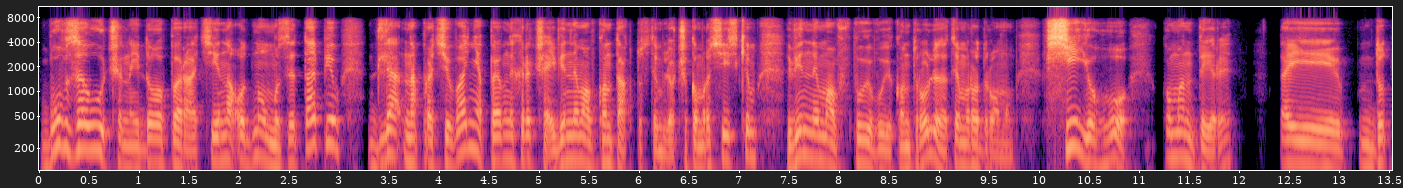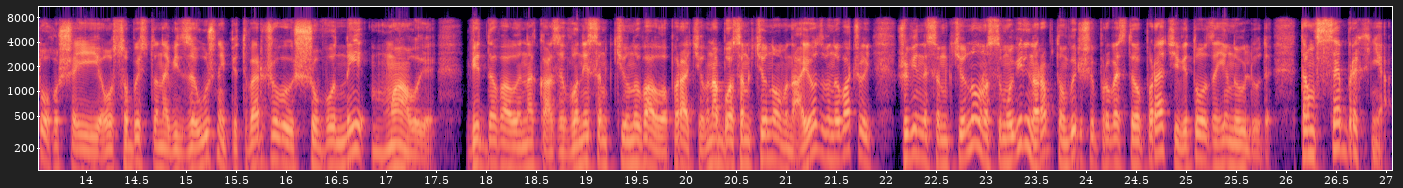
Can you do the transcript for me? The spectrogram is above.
був залучений до операції на одному з етапів для напрацювання певних речей. Він не мав контакту з тим льотчиком російським, він не мав впливу і контролю за тим аеродромом. Всі його командири. Та й до того ще й особисто навіть залужний підтверджували, що вони мали віддавали накази. Вони санкціонували операцію. Вона була санкціонована, а його звинувачують, що він не санкціоновано, самовільно раптом вирішив провести операцію. Від того загинули люди. Там все брехня.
